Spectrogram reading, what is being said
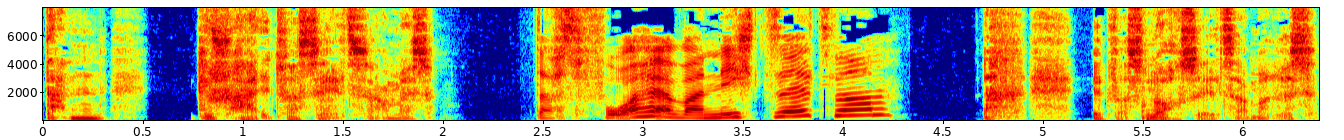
dann geschah etwas Seltsames. Das vorher war nicht seltsam? Etwas noch Seltsameres.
